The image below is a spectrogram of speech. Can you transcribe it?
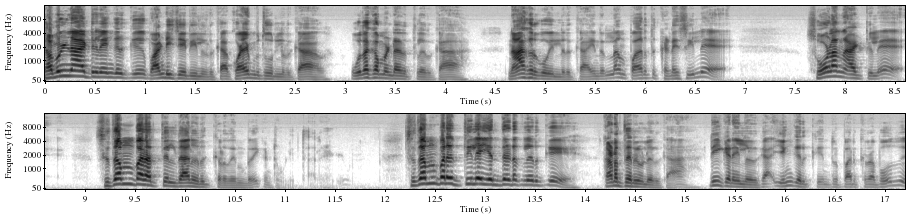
தமிழ்நாட்டில் எங்கே இருக்குது பாண்டிச்சேரியில் இருக்கா கோயம்புத்தூரில் இருக்கா உதகமண்டலத்தில் இருக்கா நாகர்கோவில் இருக்கா இதெல்லாம் பார்த்து கடைசியில் சோழ நாட்டில் சிதம்பரத்தில் தான் இருக்கிறது என்பதை கண்டுபிடித்தார்கள். சிதம்பரத்தில் எந்த இடத்துல இருக்குது கடத்தெருவில் இருக்கா டீ கடையில் இருக்கா எங்கே இருக்குது என்று பார்க்கிற போது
